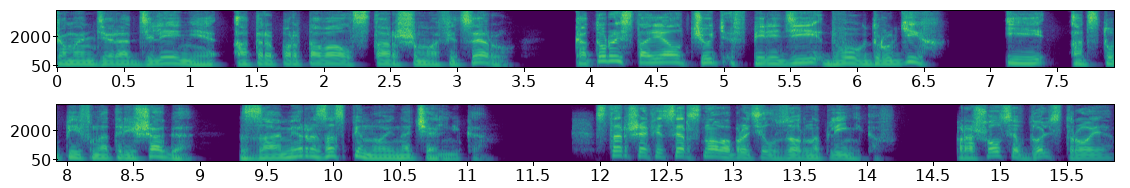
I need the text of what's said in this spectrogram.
Командир отделения отрапортовал старшему офицеру, который стоял чуть впереди двух других и, отступив на три шага, замер за спиной начальника. Старший офицер снова обратил взор на пленников. Прошелся вдоль строя,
